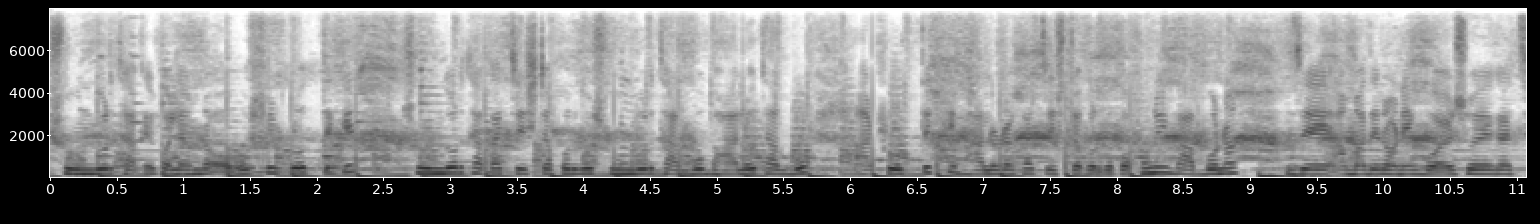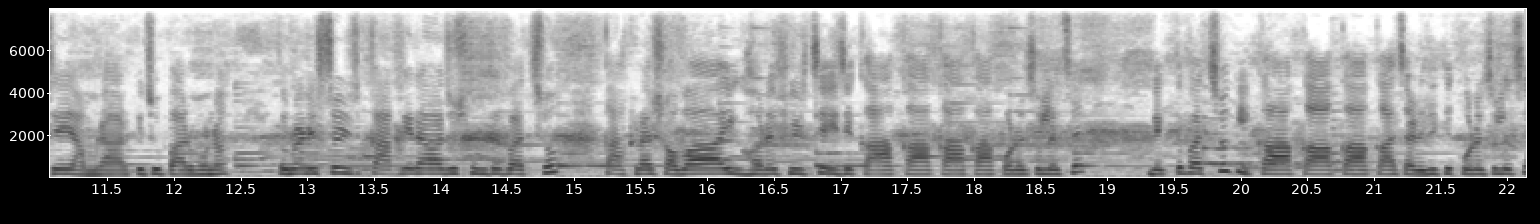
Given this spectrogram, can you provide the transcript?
সুন্দর থাকে। ফলে আমরা অবশ্যই প্রত্যেকে সুন্দর থাকার চেষ্টা করব, সুন্দর থাকব, ভালো থাকব। আর প্রত্যেককে ভালো রাখার চেষ্টা করব। কখনোই ভাববো না যে আমাদের অনেক বয়স হয়ে গেছে, আমরা আর কিছু পারব না। তোমরা নিশ্চয়ই কাকের আওয়াজও শুনতে পাচ্ছ। কাকরা সবাই ঘরে ফিরছে, এই যে কা কা কা কা করে চলেছে। দেখতে পাচ্ছ কি কা কা কা কা চারিদিকে করে চলেছে,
